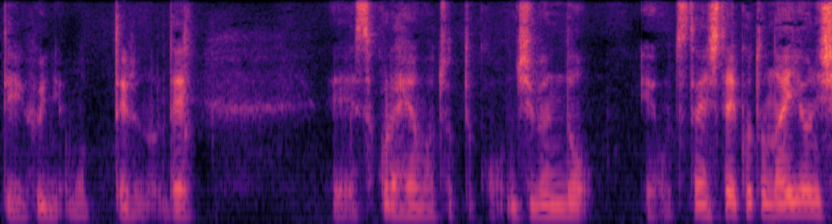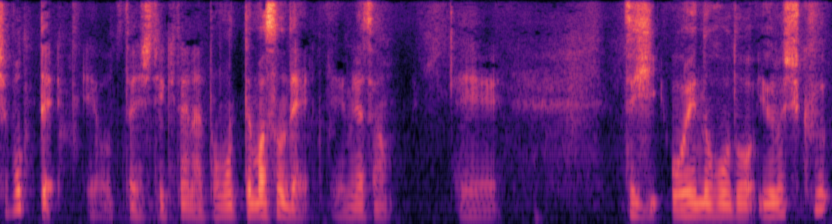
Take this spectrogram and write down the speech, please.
ていうふうに思ってるので、えー、そこら辺はちょっとこう自分の、えお伝えしたいこと内容に絞って、えお伝えしていきたいなと思ってますので、え皆さん、えー、ぜひ応援のほどよろしく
